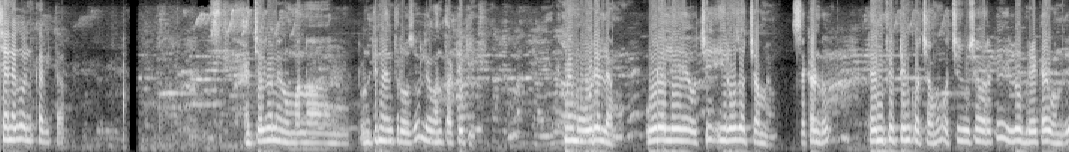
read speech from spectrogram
చెనగోని కవిత. యాక్చువల్గా నేను మొన్న ట్వంటీ నైన్త్ రోజు లెవెన్ థర్టీకి మేము ఊరు వెళ్ళాము ఊరు వెళ్ళి వచ్చి ఈ రోజు వచ్చాము మేము. సెకండ్ టెన్ ఫిఫ్టీన్కి వచ్చాము. వచ్చి చూసే వరకు ఇల్లు బ్రేక్ అయి ఉంది.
